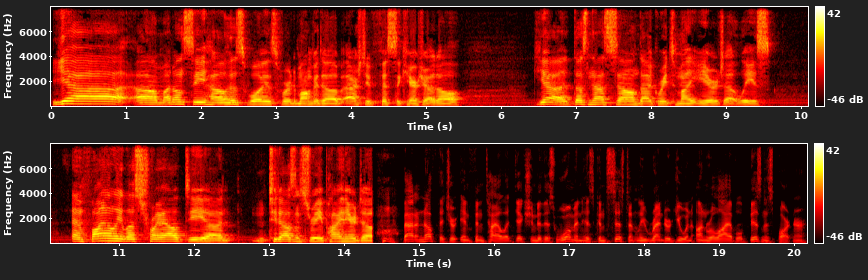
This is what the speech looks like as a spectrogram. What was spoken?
Yeah, um, I don't see how his voice for the manga dub actually fits the character at all. Yeah, it does not sound that great to my ears, at least. And finally, let's try out the uh, 2003 Pioneer dub. Bad enough that your infantile addiction to this woman has consistently rendered you an unreliable business partner,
